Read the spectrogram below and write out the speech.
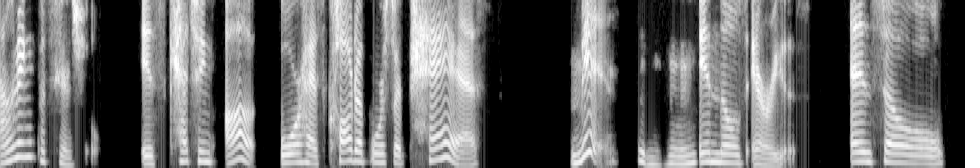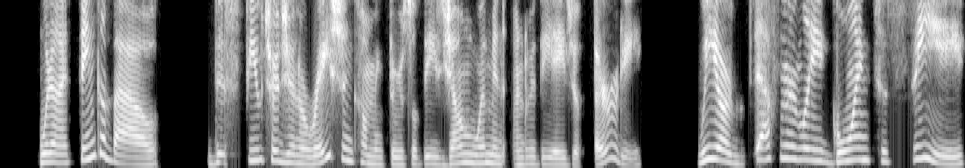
earning potential is catching up or has caught up or surpassed men Mhm. in those areas. And so when I think about this future generation coming through, so these young women under the age of 30, we are definitely going to see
